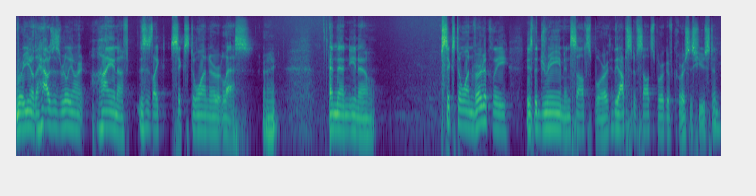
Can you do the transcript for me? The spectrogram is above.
where, you know, the houses really aren't high enough. This is like six to one or less, right? And then, you know, six to one vertically is the dream in Salzburg. The opposite of Salzburg, of course, is Houston.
